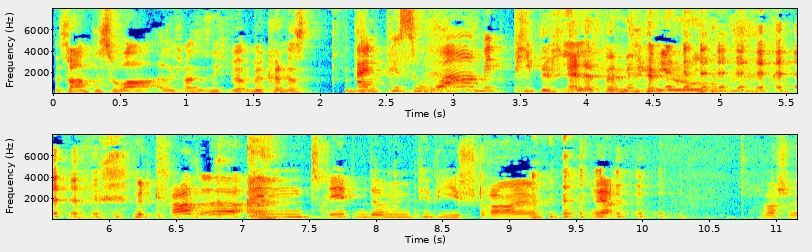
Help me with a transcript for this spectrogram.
Es war ein Pissoir. Also ich weiß jetzt nicht, wir, wir können das. Ein Pissoir mit Pipi. den Elephant in the Room. Mit gerade äh, eintretendem Pipi-Strahl. Ja. War schön.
